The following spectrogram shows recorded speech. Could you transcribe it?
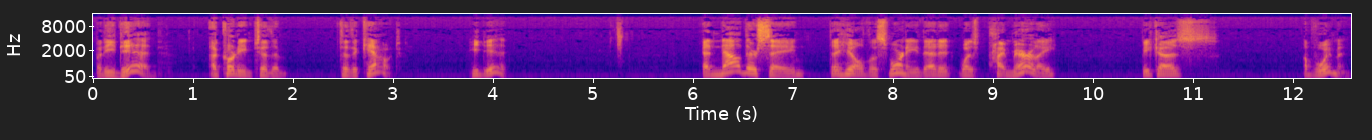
but he did, according to the to the count. He did. And now they're saying the Hill this morning that it was primarily because of women,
